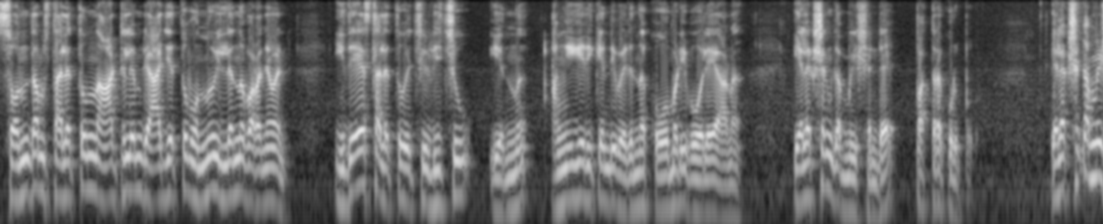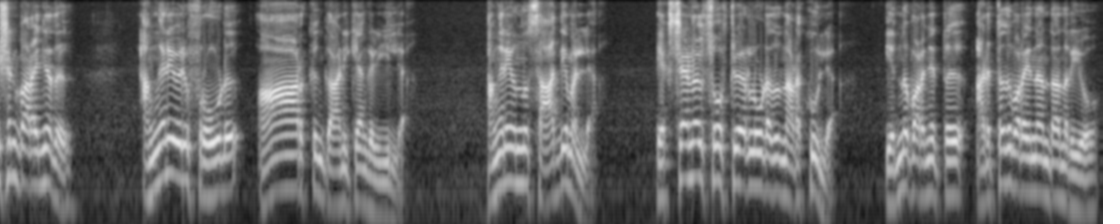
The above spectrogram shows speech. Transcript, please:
സ്വന്തം സ്ഥലത്തും നാട്ടിലും രാജ്യത്തും ഒന്നുമില്ലെന്ന് പറഞ്ഞവൻ ഇതേ സ്ഥലത്ത് വെച്ച് ഇടിച്ചു എന്ന് അംഗീകരിക്കേണ്ടി വരുന്ന കോമഡി പോലെയാണ് ഇലക്ഷൻ കമ്മീഷന്റെ പത്രക്കുറിപ്പ്. ഇലക്ഷൻ കമ്മീഷൻ പറഞ്ഞത് അങ്ങനെ ഒരു ഫ്രോഡ് ആർക്കും കാണിക്കാൻ കഴിയില്ല. അങ്ങനെയൊന്നും സാധ്യമല്ല. എക്സ്റ്റേണൽ സോഫ്റ്റ്വെയറിലൂടെ അത് നടക്കില്ല എന്ന് പറഞ്ഞിട്ട് അടുത്തത് പറയുന്നത് എന്താണെന്നറിയോ?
